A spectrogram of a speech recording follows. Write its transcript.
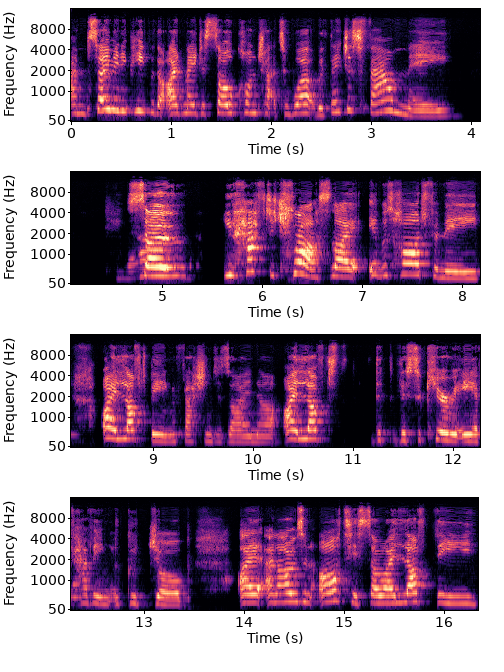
and so many people that i'd made a soul contract to work with they just found me. Yeah. so you have to trust like it was hard for me. I loved being a fashion designer. I loved the, the security of having a good job. I and i was an artist so i loved the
